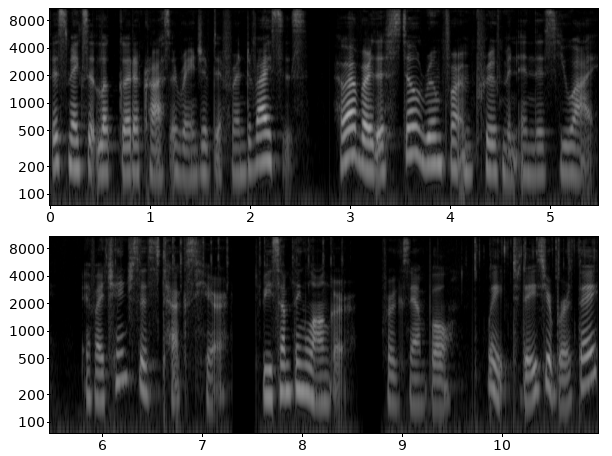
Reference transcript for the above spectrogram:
This makes it look good across a range of different devices. However, there's still room for improvement in this UI. If I change this text here to be something longer, for example, wait, today's your birthday?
